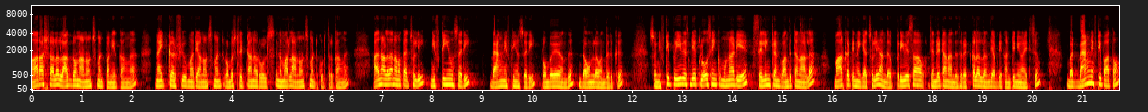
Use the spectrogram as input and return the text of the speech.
மகாராஷ்டிராவில் லாக்டவுன் அனௌன்ஸ்மெண்ட் பண்ணியிருக்காங்க நைட் கர்ஃப்யூ மாதிரி அனௌன்ஸ்மெண்ட் ரொம்ப ஸ்ட்ரிக்டான ரூல்ஸ் இந்த மாதிரிலாம் அனௌன்ஸ்மெண்ட் கொடுத்துருக்காங்க. அதனால தான் நமக்கு ஆக்சுவலி நிஃப்டியும் சரி பேங்க் நிஃப்டியும் சரி ரொம்பவே வந்து டவுனில் வந்திருக்கு. ஸோ நிஃப்டி ப்ரீவியஸ் டே க்ளோசிங்க்கு முன்னாடியே செல்லிங் ட்ரெண்ட் வந்துட்டனால மார்க்கெட் இன்றைக்கி ஆக்சுவலி அந்த ப்ரீவியஸாக ஜென்ரேட் ஆன அந்த ரெட் கலர்லேருந்து அப்படியே கண்டினியூ ஆயிடுச்சு. பட் பேங்க் நிஃப்டி பார்த்தோம்.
